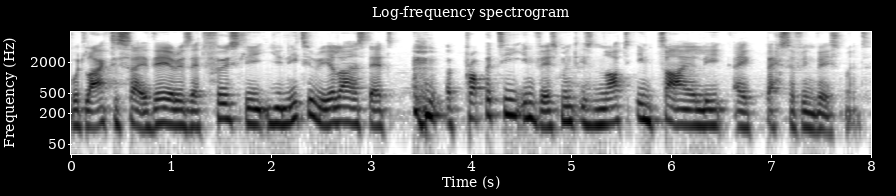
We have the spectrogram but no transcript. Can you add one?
would like to say there is that firstly, you need to realize that a property investment is not entirely a passive investment.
